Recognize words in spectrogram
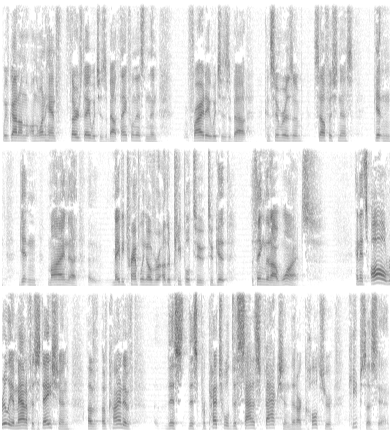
We've got on on the one hand Thursday, which is about thankfulness, and then Friday, which is about consumerism, selfishness, getting getting mine, uh, uh, maybe trampling over other people to to get the thing that I want. And it's all really a manifestation of, of kind of this, this perpetual dissatisfaction that our culture keeps us in.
